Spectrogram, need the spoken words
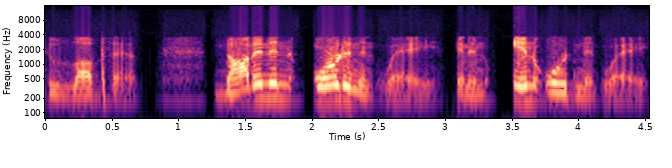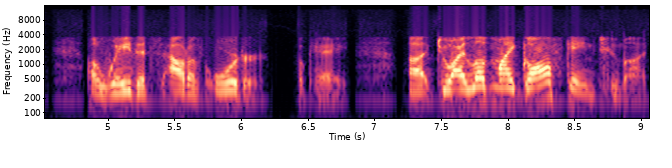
to love them. Not in an ordinate way, in an inordinate way, a way that's out of order, okay? Uh, do I love my golf game too much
